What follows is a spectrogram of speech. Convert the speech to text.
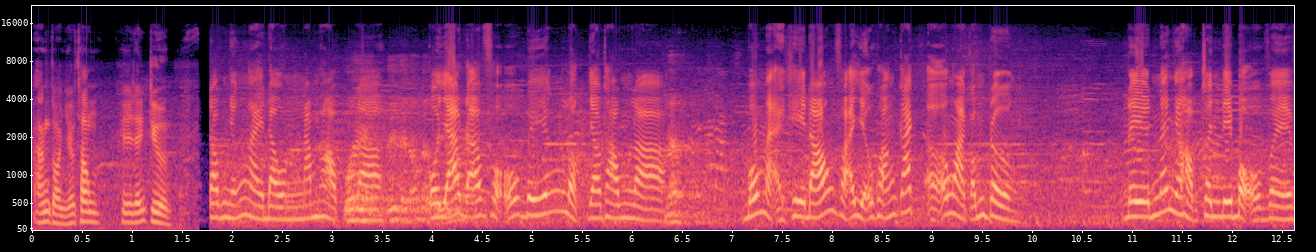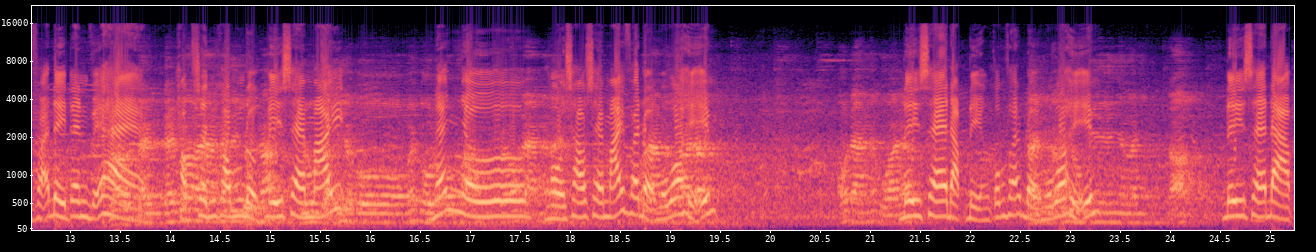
an toàn giao thông khi đến trường. Trong những ngày đầu năm học là cô giáo đã phổ biến luật giao thông là bố mẹ khi đón phải giữ khoảng cách ở ngoài cổng trường đi nếu như học sinh đi bộ về phải đi trên vỉa hè. Học sinh không được đi xe máy. nếu như ngồi sau xe máy phải đội mũ bảo hiểm. Đi xe đạp điện cũng phải đội mũ bảo hiểm. đi xe đạp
